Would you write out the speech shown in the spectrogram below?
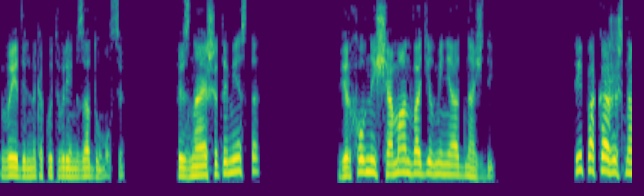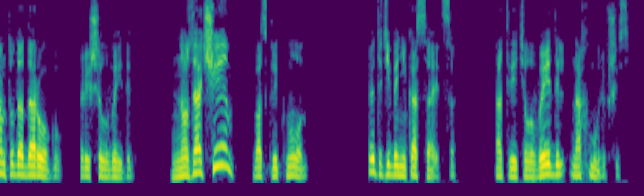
Вейдель на какое-то время задумался. «Ты знаешь это место?» «Верховный шаман водил меня однажды». «Ты покажешь нам туда дорогу», — решил Вейдель. «Но зачем?» — воскликнул он. «Это тебя не касается», — ответил Вейдель, нахмурившись.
